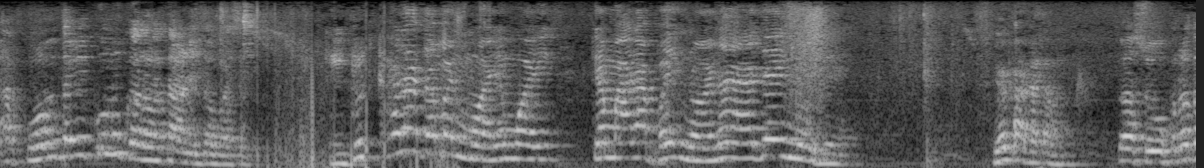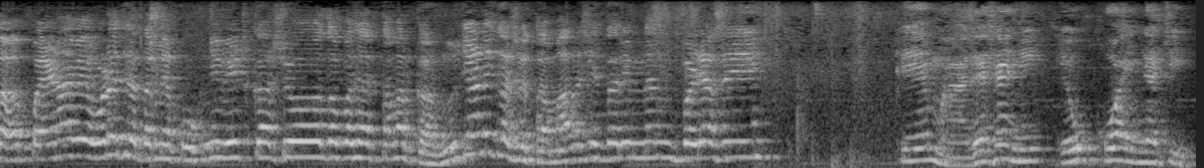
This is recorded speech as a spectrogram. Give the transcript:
આ કોમ તમે કોનું કરો તાણી તો પછી? કીધું જ ખરા તમને મોરી મોરી કે મારા ભાઈ નાના અજયનું છે. જો કાકા તમે? તો છોકરો તો હવે પરણાવે વળે છે. તમે કોકની વેટ કરશો તો પછી તમારે ઘરનું જાણી કરશો. તમારા છે એમ પડ્યા છે. કે મારે છે ને એવું કોઈ નથી.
